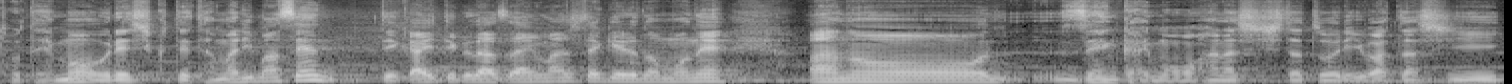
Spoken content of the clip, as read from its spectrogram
とても嬉しくてたまりませんって書いてくださいましたけれどもね。あの、前回もお話しした通り私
